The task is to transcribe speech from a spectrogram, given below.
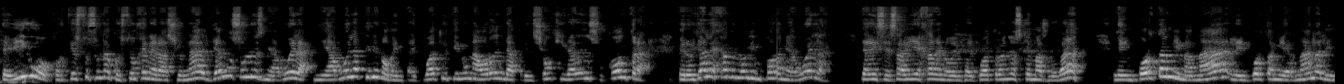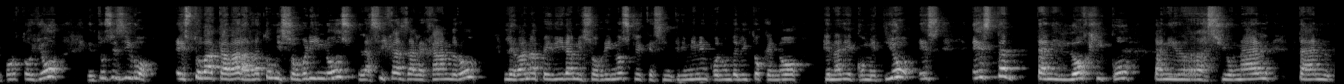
te digo, porque esto es una cuestión generacional, ya no solo es mi abuela, mi abuela tiene 94 y tiene una orden de aprehensión girada en su contra, pero ya Alejandro no le importa a mi abuela. Ya dice, esa vieja de 94 años, ¿qué más me da? Le importa a mi mamá, le importa a mi hermana, le importo yo. Entonces digo, esto va a acabar. Al rato mis sobrinos, las hijas de Alejandro, le van a pedir a mis sobrinos que, que se incriminen con un delito que no, que nadie cometió. Es, es tan, tan ilógico, tan irracional, tan,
